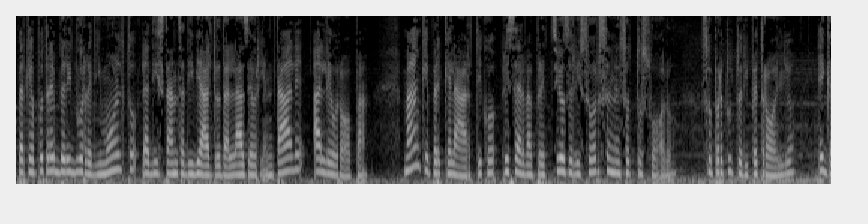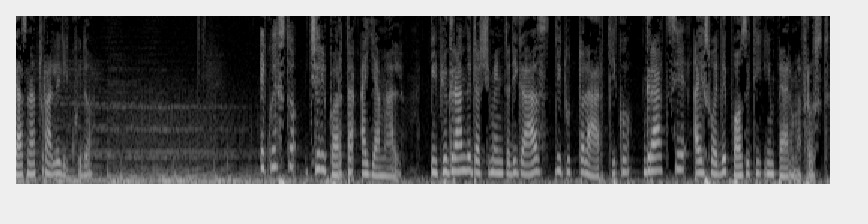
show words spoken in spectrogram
perché potrebbe ridurre di molto la distanza di viaggio dall'Asia orientale all'Europa ma anche perché l'Artico riserva preziose risorse nel sottosuolo, soprattutto di petrolio e gas naturale liquido. E questo ci riporta a Yamal, il più grande giacimento di gas di tutto l'Artico, grazie ai suoi depositi in permafrost.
